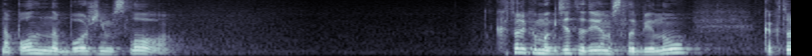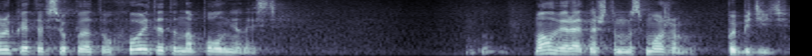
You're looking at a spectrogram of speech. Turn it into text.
наполнена Божьим Словом. Как только мы где-то даем слабину, как только это все куда-то уходит, эта наполненность, маловероятно, что мы сможем победить.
